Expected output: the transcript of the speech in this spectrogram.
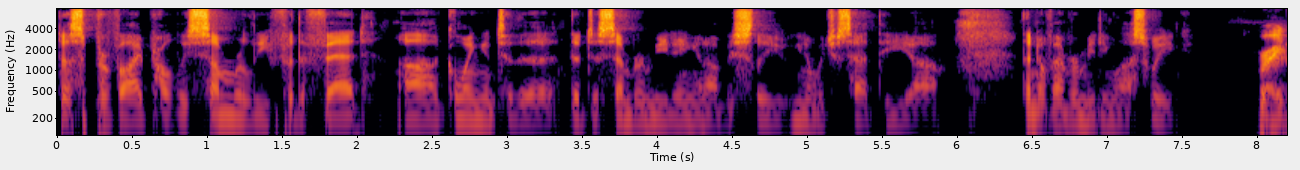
does provide probably some relief for the Fed uh, going into the the December meeting. And obviously, you know, we just had the uh, the November meeting last week. Right.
